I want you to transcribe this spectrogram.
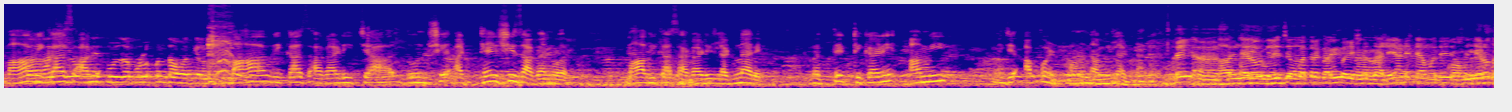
महाविकास आणि तुळजापूरला पण दावा केला. महाविकास आघाडीच्या दोनशे अठ्ठ्याऐंशी जागांवर महाविकास आघाडी लढणारे. प्रत्येक ठिकाणी आम्ही म्हणजे आपण म्हणून आम्ही लढणार आहोत. ताई, अ, संजय राऊत यांची पत्रकार परिषद झाली आणि त्यामध्ये संजय राऊत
